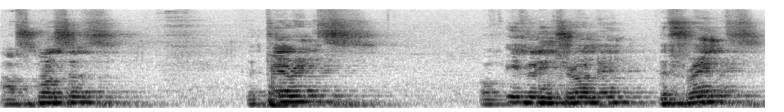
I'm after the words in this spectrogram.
our sponsors, the parents of Evelyn Kironde, the friends,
